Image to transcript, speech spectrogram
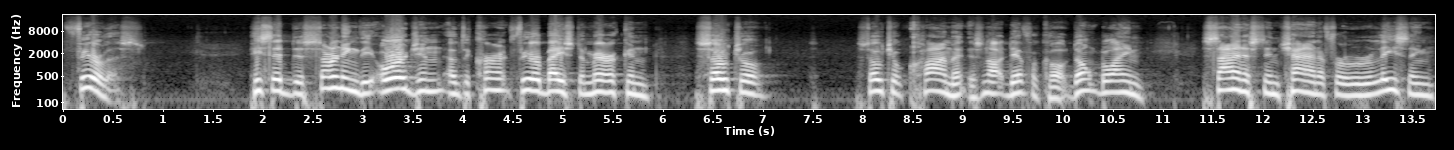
Fearless. He said, discerning the origin of the current fear-based American social social climate is not difficult. Don't blame scientists in China for releasing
